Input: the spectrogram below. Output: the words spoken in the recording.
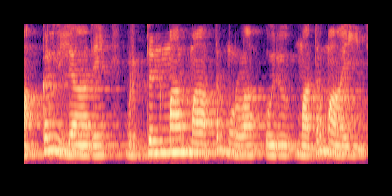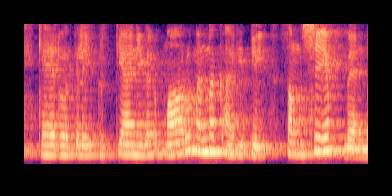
മക്കളില്ലാതെ വൃദ്ധന്മാർ മാത്രമുള്ള ഒരു മതമായി കേരളത്തിലെ ക്രിസ്ത്യാനികൾ മാറുമെന്ന കാര്യത്തിൽ സംശയം വേണ്ട.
